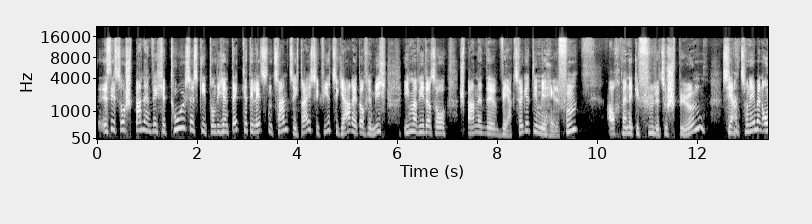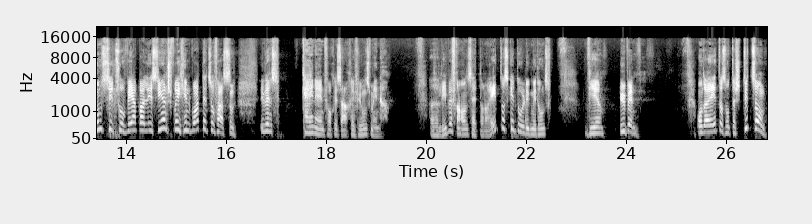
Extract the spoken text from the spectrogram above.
es ist so spannend, welche Tools es gibt. Und ich entdecke die letzten 20, 30, 40 Jahre da für mich immer wieder so spannende Werkzeuge, die mir helfen, auch meine Gefühle zu spüren, sie anzunehmen und sie zu verbalisieren, sprich in Worte zu fassen. Übrigens keine einfache Sache für uns Männer. Also liebe Frauen, seid da noch etwas geduldig mit uns. Wir üben. Und etwas Unterstützung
